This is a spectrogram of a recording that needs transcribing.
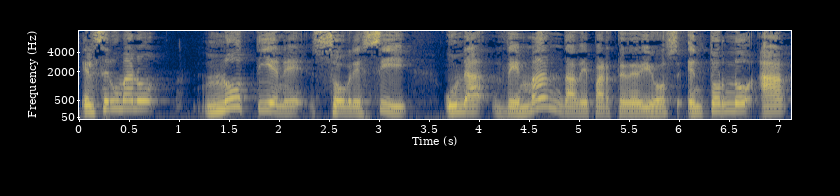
El ser humano no tiene sobre sí una demanda de parte de Dios en torno a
